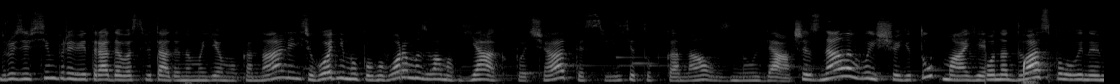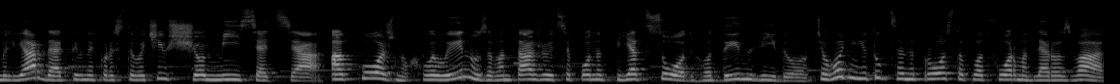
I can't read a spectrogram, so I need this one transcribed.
Друзі, всім привіт! Рада вас вітати на моєму каналі. Сьогодні ми поговоримо з вами, як почати свій YouTube канал з нуля. Чи знали ви, що YouTube має понад 2,5 мільярди активних користувачів щомісяця, а кожну хвилину завантажується понад 500 годин відео. Сьогодні YouTube це не просто платформа для розваг.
